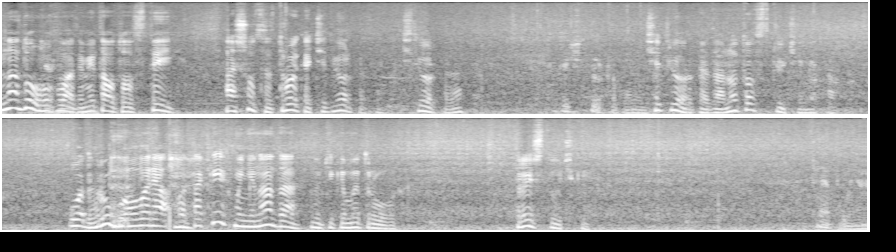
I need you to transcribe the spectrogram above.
Надовго хватить, метал товстий. А що це? Тройка, четверка? Четверка, да? Це четверка, по-моєму. Четверка, да, ну товстючий метал. От, грубо говоря, отаких мені треба, ну тільки метрових. Три штучки. Я понял.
